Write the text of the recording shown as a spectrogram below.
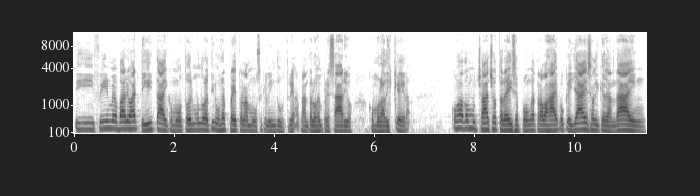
y firme varios artistas y como todo el mundo le tiene un respeto en la música y la industria, tanto los empresarios como la disquera, coja dos muchachos, tres y se ponga a trabajar porque ya eso de que de andar en...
